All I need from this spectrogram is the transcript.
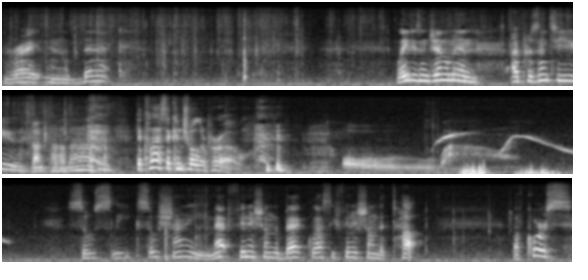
right in the back. Ladies and gentlemen, I present to you Dun, dun, dun, the Classic Controller Pro. oh wow. So sleek, so shiny, matte finish on the back, glossy finish on the top. Of course,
